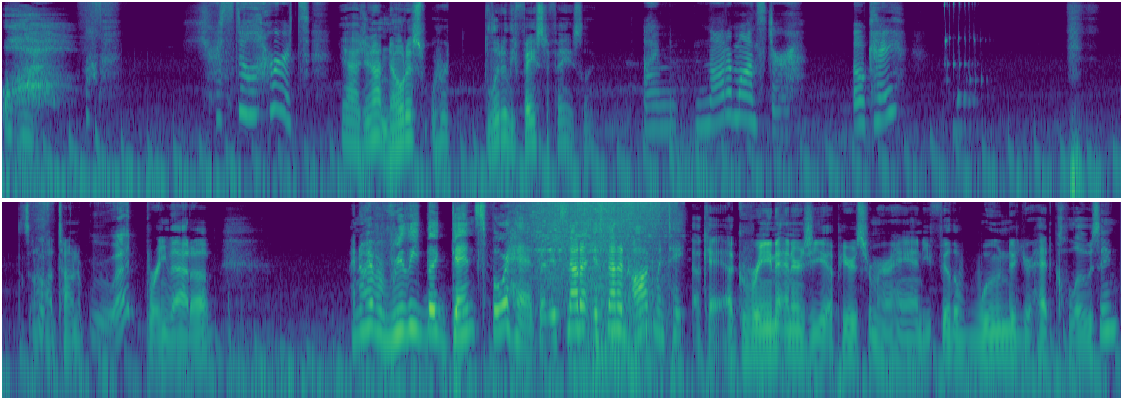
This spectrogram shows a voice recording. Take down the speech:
You're still hurt. yeah, did you not notice? We were literally face to face. Like, I'm not a monster. Okay? it's an odd time to What? bring that up. I know I have a really like dense forehead, but it's not a it's not an augmentation. Okay, a green energy appears from her hand. You feel the wound in your head closing.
